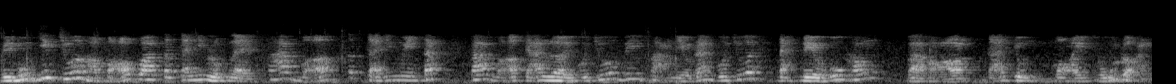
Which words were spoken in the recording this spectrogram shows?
vì muốn giết chúa, họ bỏ qua tất cả những luật lệ, phá vỡ tất cả những nguyên tắc, phá vỡ cả lời của chúa, vi phạm điều răn của chúa, đặt điều vu khống và họ đã dùng mọi thủ đoạn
